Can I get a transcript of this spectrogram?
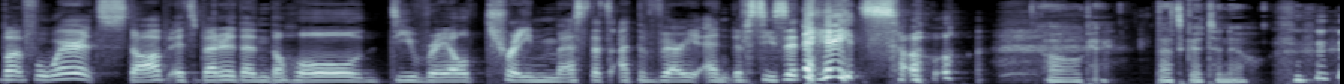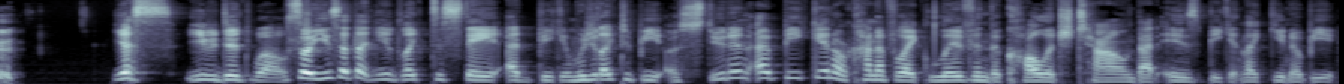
But for where it stopped, it's better than the whole derailed train mess that's at the very end of season 8. So Oh, okay. That's good to know. Yes, you did well. So you said that you'd like to stay at Beacon. Would you like to be a student at Beacon or kind of like live in the college town that is Beacon? Like, you know, be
